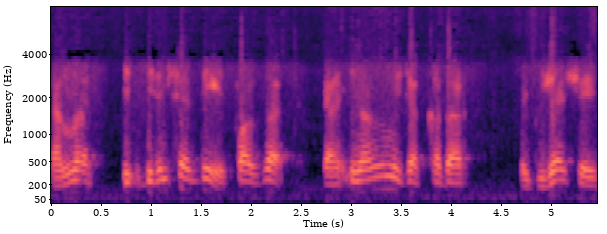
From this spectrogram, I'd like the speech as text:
Yani bunlar bi- bilimsel değil. Fazla yani inanılmayacak kadar güzel şey,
